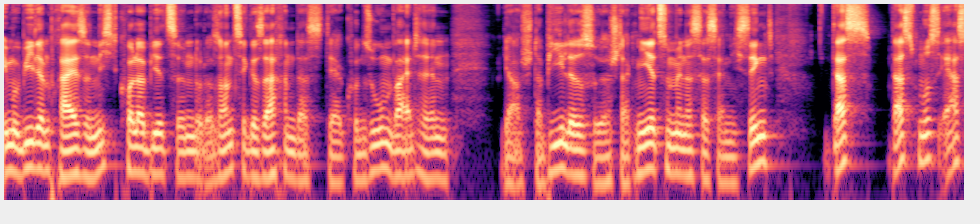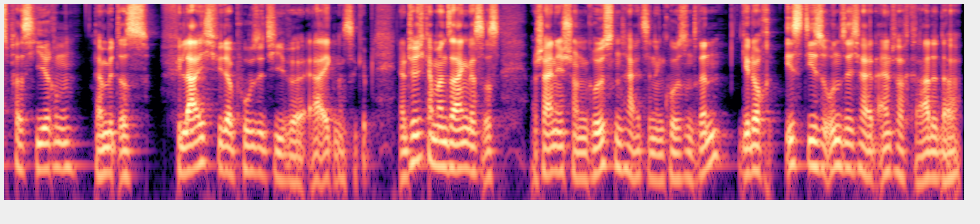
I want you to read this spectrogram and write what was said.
Immobilienpreise nicht kollabiert sind oder sonstige Sachen, dass der Konsum weiterhin ja, stabil ist oder stagniert zumindest, dass er nicht sinkt, das, das muss erst passieren, damit es vielleicht wieder positive Ereignisse gibt. Natürlich kann man sagen, das ist wahrscheinlich schon größtenteils in den Kursen drin. Jedoch ist diese Unsicherheit einfach gerade da,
